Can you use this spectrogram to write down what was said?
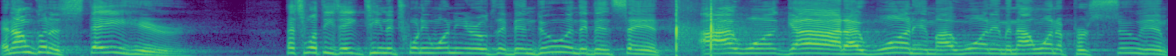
and I'm going to stay here. That's what these 18 to 21 year olds they've been doing. They've been saying, I want God, I want Him, I want Him, and I want to pursue Him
